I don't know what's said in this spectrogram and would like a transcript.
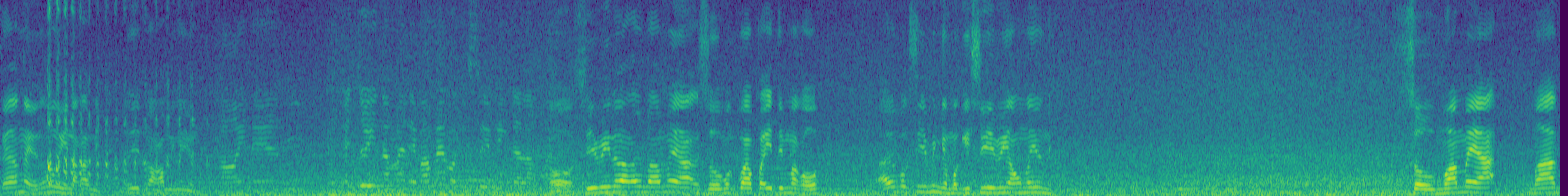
Kaya ngayon, umuwi na kami. Nandito na kami ngayon. Okay na yan. Enjoy naman eh. Mamaya mag-swimming na lang. Oh, swimming na lang kami mamaya. So magpapaitim ako. Ayaw mag-swimming, mag-swimming ako ngayon eh. So mamaya mag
